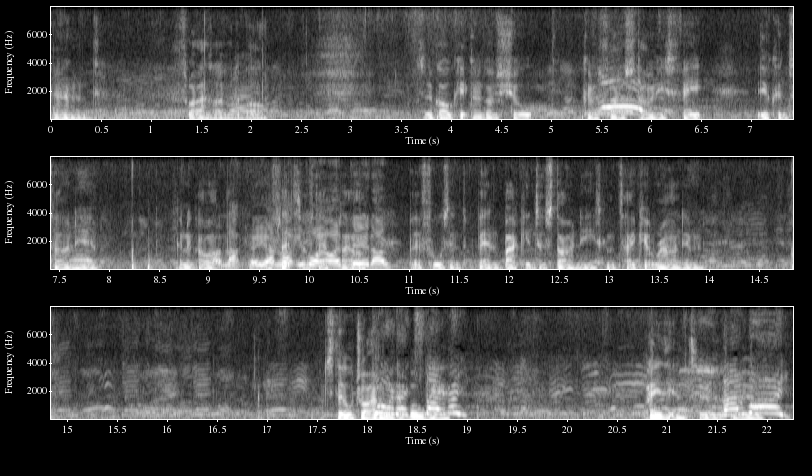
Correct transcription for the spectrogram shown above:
and flies over the bar. So the goal kick going to go short. Going to find Stoney's feet. You can turn here. Going to go up. Unlucky, unlucky, right idea, player, though. but it falls into Ben back into Stoney. He's going to take it around him. Still driving with the ball here. Pays it into No Lou, way.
